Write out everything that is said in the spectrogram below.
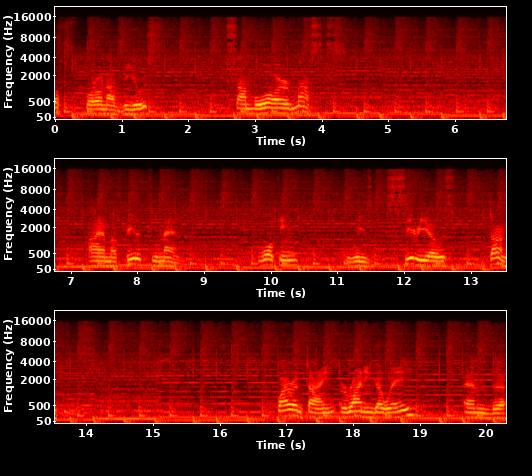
of coronavirus some wore masks. I am a filthy man walking with serious donkeys. Quarantine running away and uh,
